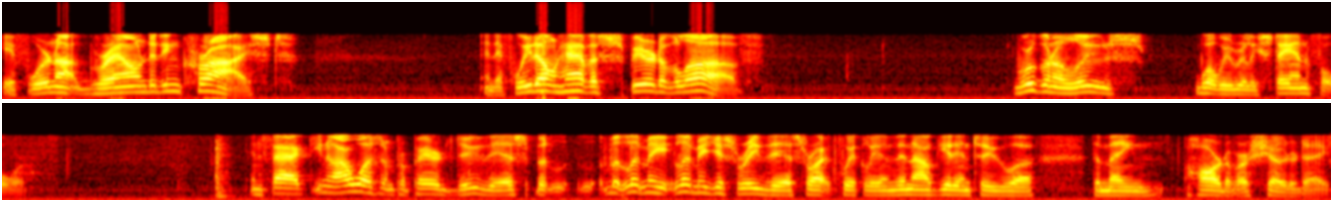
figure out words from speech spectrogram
if we're not grounded in Christ, and if we don't have a spirit of love, we're going to lose what we really stand for. In fact, you know, I wasn't prepared to do this, but but let me let me just read this right quickly, and then I'll get into uh, the main heart of our show today.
